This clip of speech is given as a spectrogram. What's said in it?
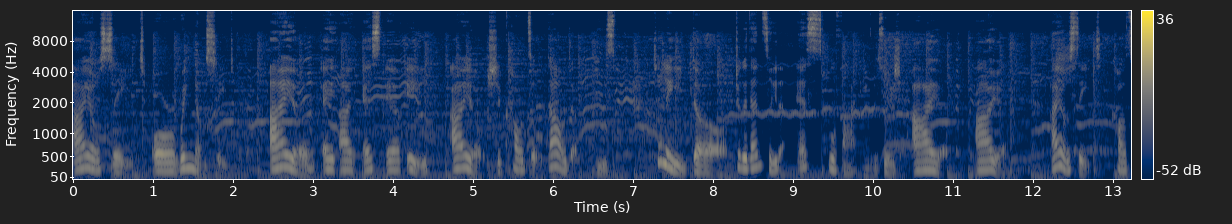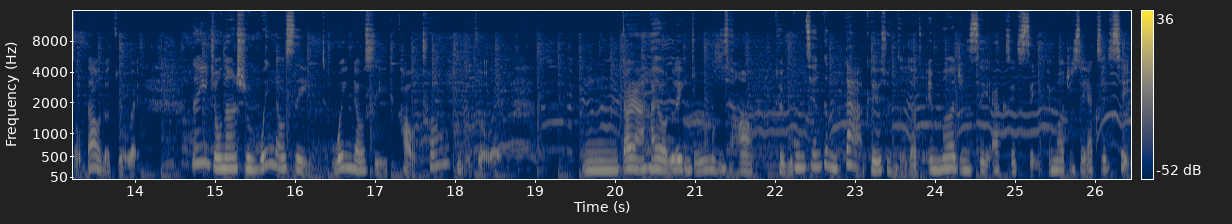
aisle seat or window seat。aisle a i s l e aisle 是靠走道的意思。 这里的这个单词里的 s 不发音，所以是 aisle，aisle，aisle seat 靠走道的座位。那一种呢是 window seat，window seat 靠窗户的座位。嗯，当然还有另一种，如果你想要腿部空间更大，可以选择叫做 emergency exit seat，emergency exit seat，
